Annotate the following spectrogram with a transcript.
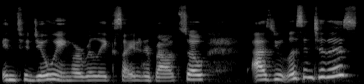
into doing or really excited about. So as you listen to this,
